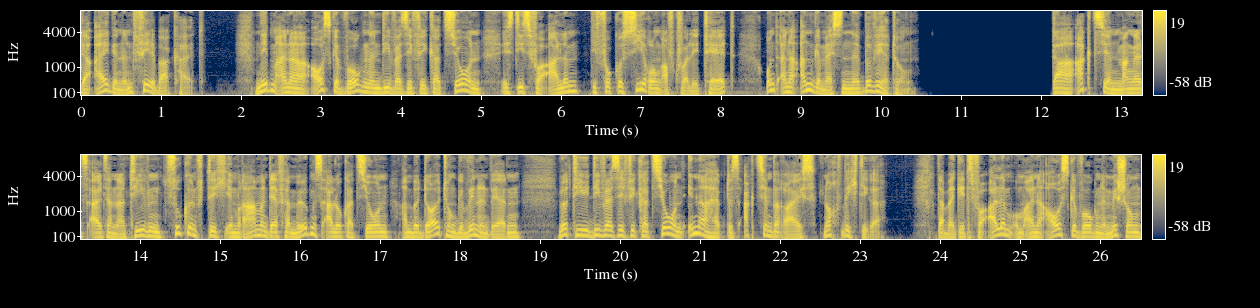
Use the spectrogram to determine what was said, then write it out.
der eigenen Fehlbarkeit. Neben einer ausgewogenen Diversifikation ist dies vor allem die Fokussierung auf Qualität und eine angemessene Bewertung. Da Aktien mangels Alternativen zukünftig im Rahmen der Vermögensallokation an Bedeutung gewinnen werden, wird die Diversifikation innerhalb des Aktienbereichs noch wichtiger. Dabei geht es vor allem um eine ausgewogene Mischung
